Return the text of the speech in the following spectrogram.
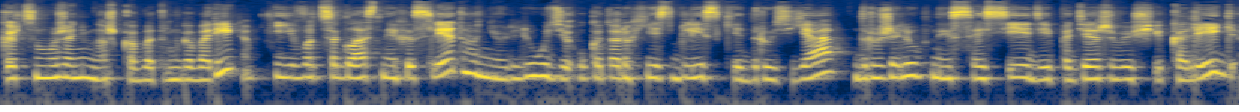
Кажется, мы уже немножко об этом говорили. И вот согласно их исследованию, люди, у которых есть близкие друзья, дружелюбные соседи и поддерживающие и коллеги,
